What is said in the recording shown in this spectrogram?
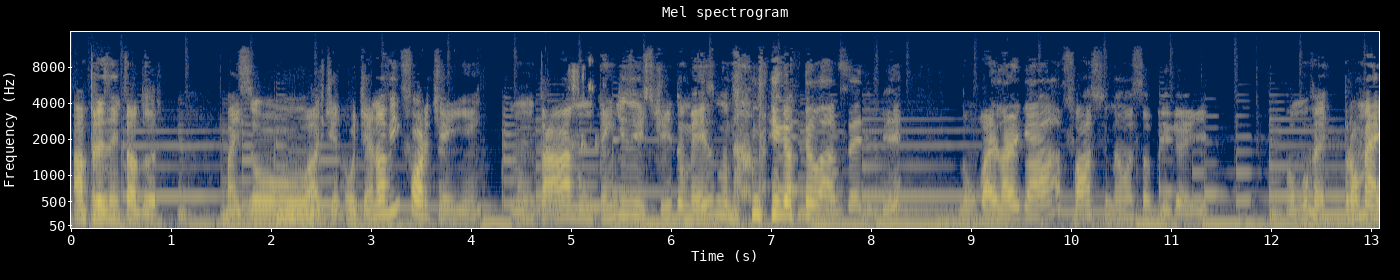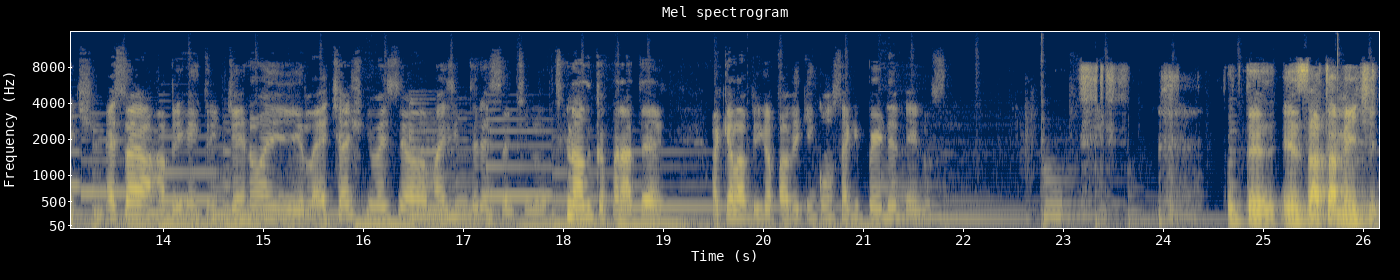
apresentador. Mas o, o Genoa vem forte aí, hein? Não, tá, não tem desistido mesmo da briga pela Série B. Não vai largar fácil não essa briga aí. Vamos ver, promete. Essa a briga entre Genoa e Lecce acho que vai ser a mais interessante no final do campeonato. É aquela briga para ver quem consegue perder menos. Puta, exatamente.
